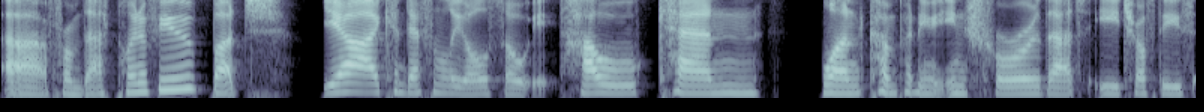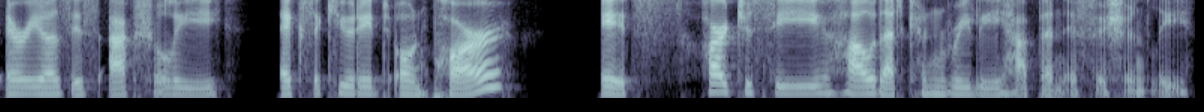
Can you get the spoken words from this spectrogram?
uh, from that point of view. But yeah, I can definitely also. How can one company ensure that each of these areas is actually executed on par? It's hard to see how that can really happen efficiently.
